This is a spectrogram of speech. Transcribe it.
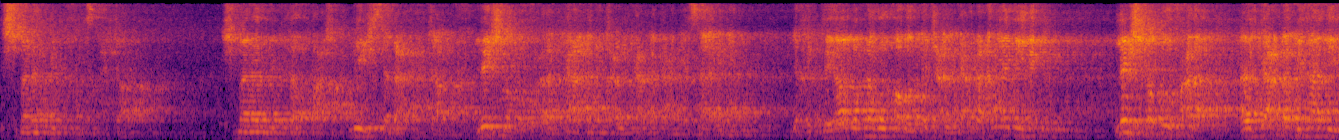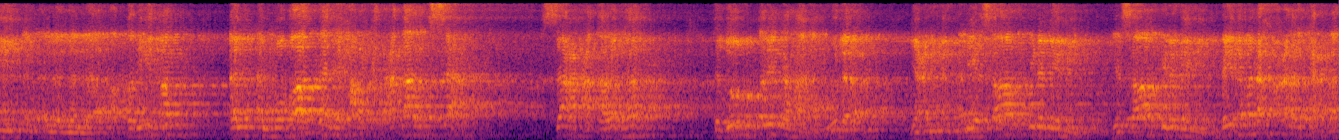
إيش ما نبني بخمس أحجار؟ إيش ما بثلاث عشر؟ ليش سبع أحجار؟ ليش نطوف على الكعبة نجعل الكعبة عن يسارنا؟ يا أخي التيامن له فضل اجعل الكعبة عن يمينك. ليش نطوف على الكعبة بهذه الطريقة؟ المضادة لحركة عقارب الساعة. الساعة عقاربها تدور بالطريقة هذه ولا؟ يعني من اليسار إلى اليمين يسار إلى اليمين. بينما نحن على الكعبة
